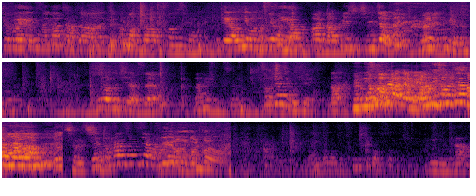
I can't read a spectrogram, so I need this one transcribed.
제발 좀 쓰고 가자. 좀 먼저 써주세요 네 언니 먼저 쓰세요 아 나 글씨 진짜 못해. 멘붕이야 멘붕. 누가 글씨 잘 써요? 나할수 있어요? 성취하지 못해. 나 언니 성취하다며. 언니 성취하다며 저리 치워. 쟤도 한 성지하고 왜 이러는 걸까요? 나 이런 거좀 솜씨가 없어. 여기 있나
